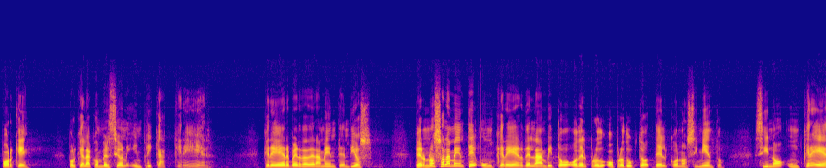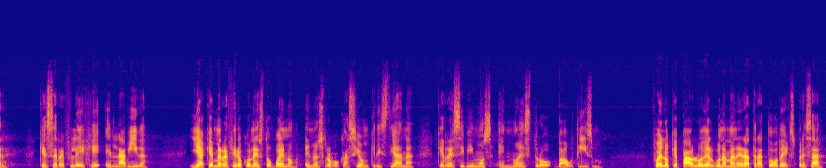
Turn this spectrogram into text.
¿Por qué? Porque la conversión implica creer, creer verdaderamente en Dios. Pero no solamente un creer del ámbito o, del, o producto del conocimiento, sino un creer que se refleje en la vida. ¿Y a qué me refiero con esto? Bueno, en nuestra vocación cristiana que recibimos en nuestro bautismo. Fue lo que Pablo de alguna manera trató de expresar.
